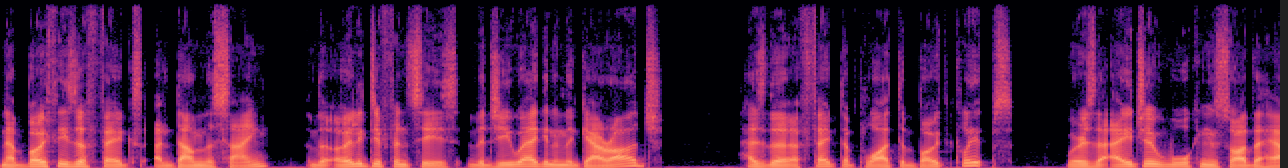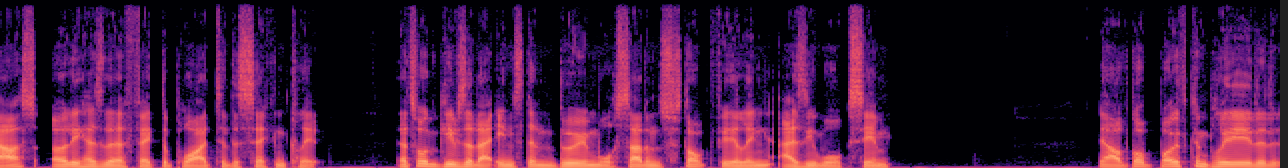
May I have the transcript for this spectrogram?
Now both these effects are done the same. The only difference is the G-Wagon in the garage has the effect applied to both clips, whereas the agent walking inside the house only has the effect applied to the second clip. That's what gives it that instant boom or sudden stop feeling as he walks in. Now I've got both completed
